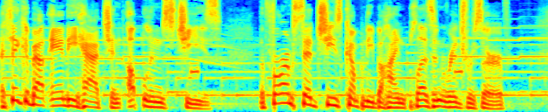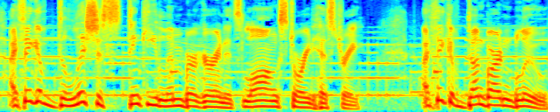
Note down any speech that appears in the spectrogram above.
I think about Andy Hatch and Uplands Cheese, the farmstead cheese company behind Pleasant Ridge Reserve. I think of delicious stinky Limburger and its long storied history. I think of Dunbarton Blue,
